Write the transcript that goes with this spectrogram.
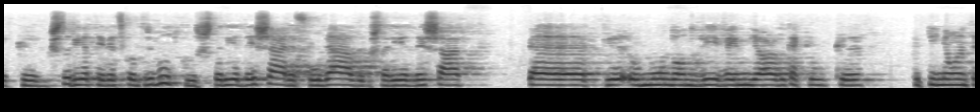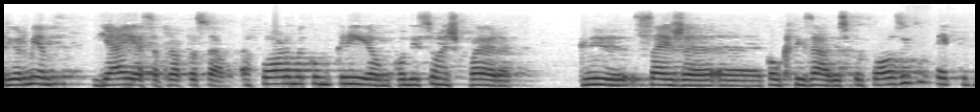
e que gostaria de ter esse contributo, que gostaria de deixar esse legado, gostaria de deixar uh, que o mundo onde vivem melhor do que aquilo que, que tinham anteriormente. E há essa preocupação. A forma como criam condições para que seja uh, concretizado esse propósito é que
